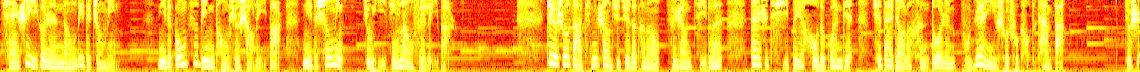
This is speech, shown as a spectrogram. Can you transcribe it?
钱是一个人能力的证明。你的工资比你同学少了一半，你的生命就已经浪费了一半。”这个说法听上去觉得可能非常极端，但是其背后的观点却代表了很多人不愿意说出口的看法，就是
